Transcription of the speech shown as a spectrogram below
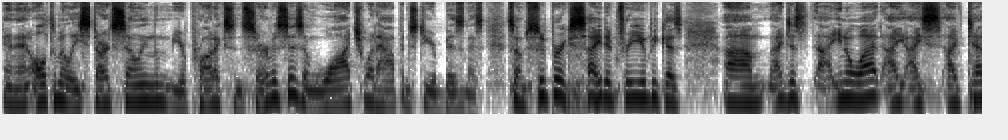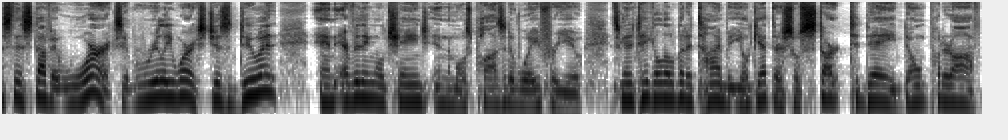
and then ultimately start selling them your products and services and watch what happens to your business. So I'm super excited for you because um, I just, uh, you know what? I, I, I've tested this stuff. It works. It really works. Just do it and everything will change in the most positive way for you. It's going to take a little bit of time, but you'll get there. So start today. Don't put it off off.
